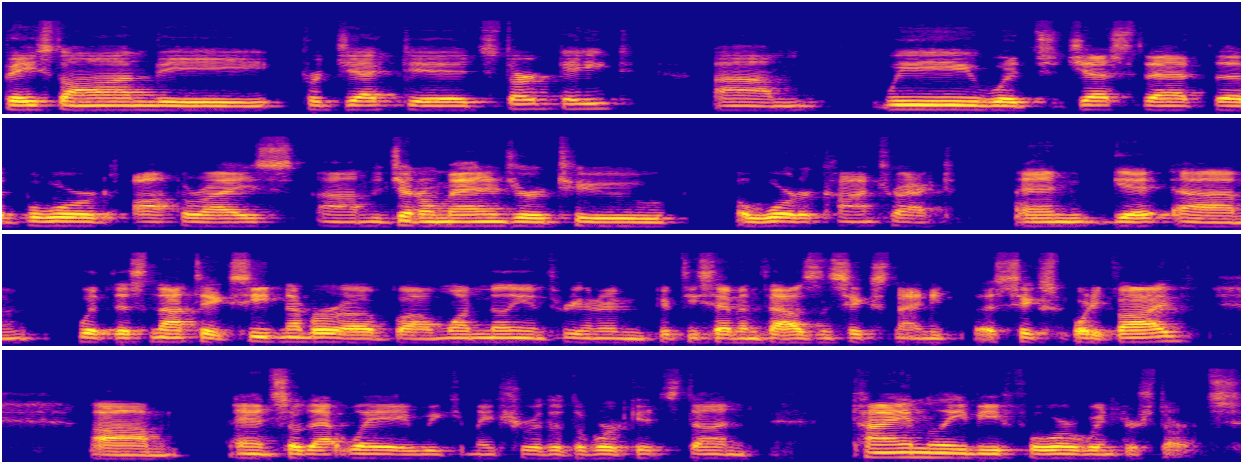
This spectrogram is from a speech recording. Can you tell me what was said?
based on the projected start date, um we would suggest that the board authorize um the general manager to award a contract and get um with this not to exceed number of uh one million three hundred and fifty-seven thousand six ninety, uh, six forty-five. Um, and so that way we can make sure that the work gets done timely before winter starts.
